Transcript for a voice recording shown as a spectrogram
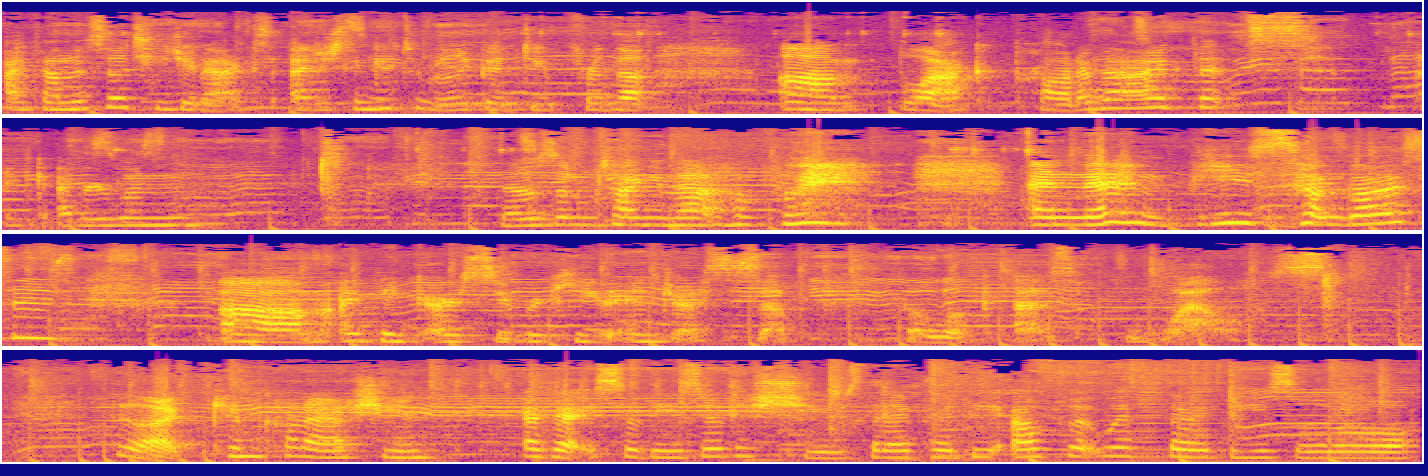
I found this at TJ Maxx. I just think it's a really good dupe for the um, black Prada bag that's like everyone knows what I'm talking about hopefully. and then these sunglasses um, I think are super cute and dresses up the look as well. I feel like Kim Kardashian. Okay, so these are the shoes that I paired the outfit with. They're these little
